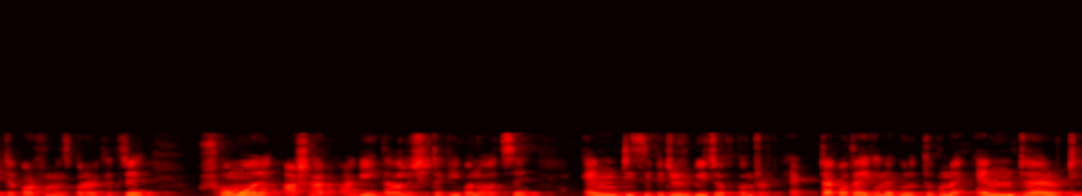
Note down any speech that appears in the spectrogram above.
এটা পারফরমেন্স করার ক্ষেত্রে, সময় আসার আগেই তাহলে সেটা কি বলা হচ্ছে অ্যান্টিসিপেটরি ব্রিচ অফ কন্ট্রাক্ট একটা কথা এখানে গুরুত্বপূর্ণ এন্টায়ারটি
